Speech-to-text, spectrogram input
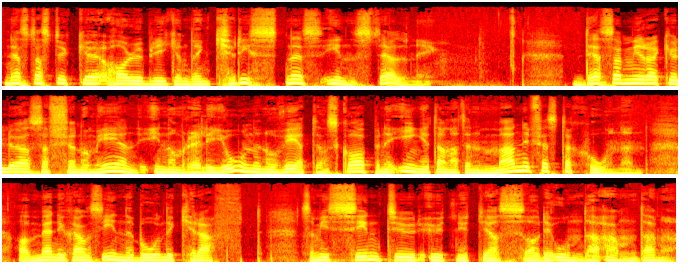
Nästa stycke har rubriken Den kristnes inställning. Dessa mirakulösa fenomen inom religionen och vetenskapen är inget annat än manifestationen av människans inneboende kraft som i sin tur utnyttjas av de onda andarna.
